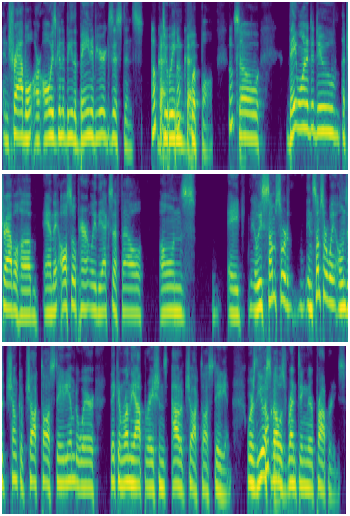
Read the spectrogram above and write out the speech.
and travel are always going to be the bane of your existence Okay. doing okay. football Okay. so they wanted to do a travel hub and they also apparently the XFL owns a at least some sort of in some sort of way owns a chunk of Choctaw Stadium to where they can run the operations out of Choctaw Stadium whereas the USFL Okay. was renting their properties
